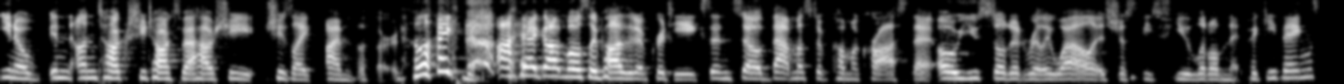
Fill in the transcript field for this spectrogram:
you know, in Untucked, she talks about how she she's like, I'm the third. like I, I got mostly positive critiques. And so that must have come across that, oh, you still did really well. It's just these few little nitpicky things.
